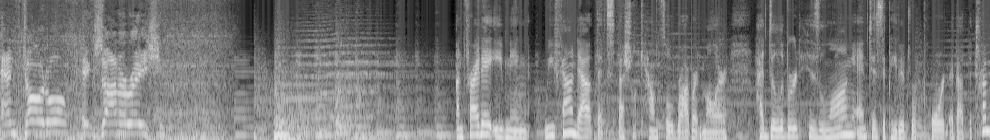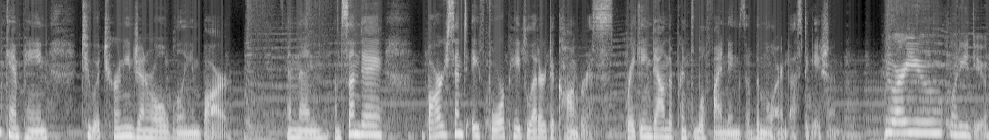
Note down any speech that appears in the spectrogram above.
and total exoneration. On Friday evening, we found out that special counsel Robert Mueller had delivered his long anticipated report about the Trump campaign to Attorney General William Barr. And then on Sunday, Barr sent a four page letter to Congress breaking down the principal findings of the Mueller investigation. Who are you? What do you do?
